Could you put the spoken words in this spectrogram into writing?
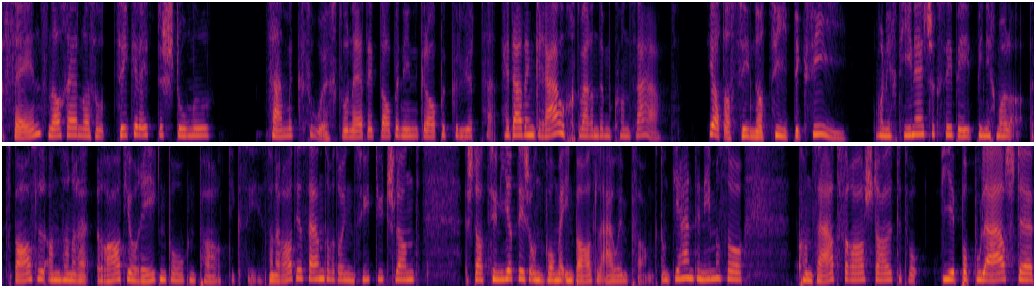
Fans nachher noch so Zigarettenstummel zusammengesucht, wo er dort oben in den Graben gerührt hat. Hat er denn geraucht während dem Konzert? Ja, das sind noch Zeiten gewesen. Als ich Teenager war, bin ich mal zu Basel an so einer Radio-Regenbogen-Party. So einem Radiosender, der hier in Süddeutschland stationiert ist und wo man in Basel auch empfängt. Und die haben dann immer so Konzerte veranstaltet, wo die populärsten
